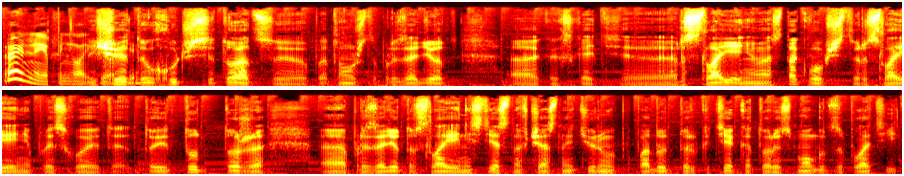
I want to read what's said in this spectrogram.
Правильно я поняла? Еще Георгий? это ухудшит ситуацию, потому что произойдет Э, как сказать, э, расслоение. У нас так в обществе расслоение происходит, э, то и тут тоже произойдет расслоение. Естественно, в частные тюрьмы попадут только те, которые смогут заплатить.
